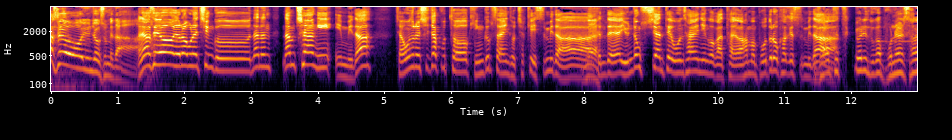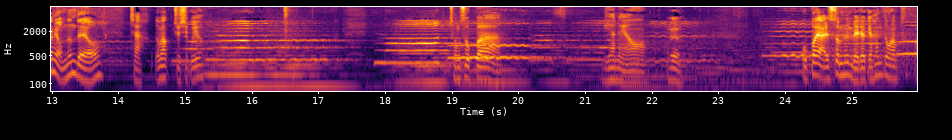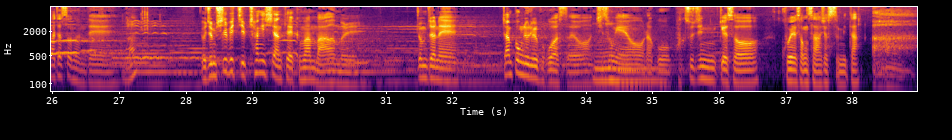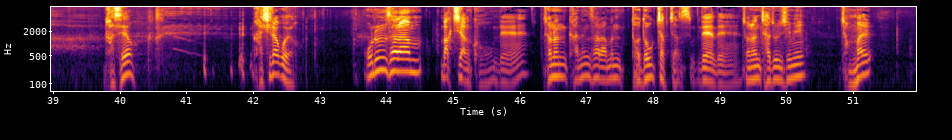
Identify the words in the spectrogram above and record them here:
안녕하세요 윤정수입니다. 안녕하세요, 여러분의 친구. 나는 남창희입니다. 자, 오늘은 시작부터 긴급 사연이 도착해 있습니다. 네. 근데 윤정수 씨한테 온 사연인 것 같아요. 한번 보도록 하겠습니다. 저한테 특별히 누가 보낼 사람이 없는데요. 자, 음악 주시고요. 정수 오빠, 미안해요. 왜? 오빠의 알 수 없는 매력에 한동안 푹 빠졌었는데, 나? 요즘 실비집 창희 씨한테 그만 마음을 좀 전에 짬뽕 요리를 보고 왔어요. 죄송해요. 라고 박수진께서 고해성사 하셨습니다. 가세요. 가시라고요. 오는 사람 막지 않고 네. 저는 가는 사람은 더더욱 잡지 않습니다. 네 네. 저는 자존심이 정말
